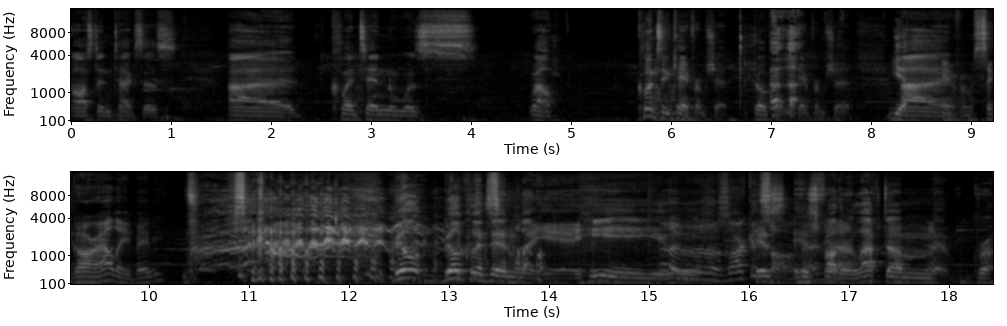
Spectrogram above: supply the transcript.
Austin, Texas. Uh, Clinton was, well, Clinton came from shit. Bill Clinton came from shit. Yeah. Uh, came from Cigar Alley, baby. Bill Bill Clinton, like he, It was his Arkansas. his man, father yeah. left him. Gro-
